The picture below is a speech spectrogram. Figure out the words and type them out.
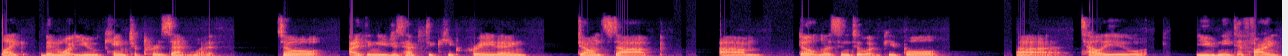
like than what you came to present with. So I think you just have to keep creating. Don't stop. Um, don't listen to what people uh, tell you. You need to find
